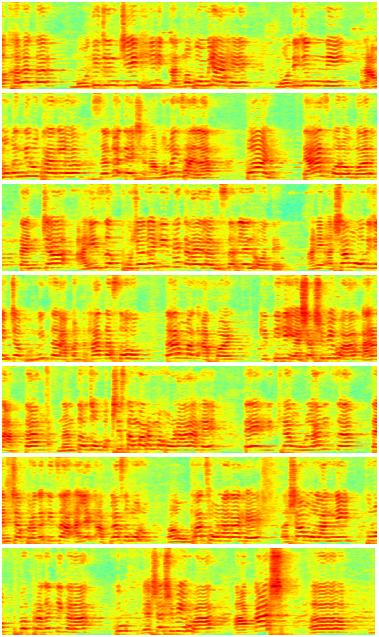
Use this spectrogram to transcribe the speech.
खरं तर मोदीजींची ही कर्मभूमी आहे. मोदीजींनी राममंदिर उभारलं सगळं देश राममय झाला. पण त्याचबरोबर त्यांच्या आईचं पूजनही ते करायला विसरले नव्हते. आणि अशा मोदीजींच्या भूमीत जर आपण राहत असो तर मग आपण कितीही यशस्वी व्हा कारण आत्ता नंतर जो बक्षीस समारंभ होणार आहे ते इथल्या मुलांचं त्यांच्या प्रगतीचा आलेख आपल्यासमोर उभाच होणार आहे. अशा मुलांनी खूप प्रगती करा. खूप यशस्वी व्हा. आकाश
